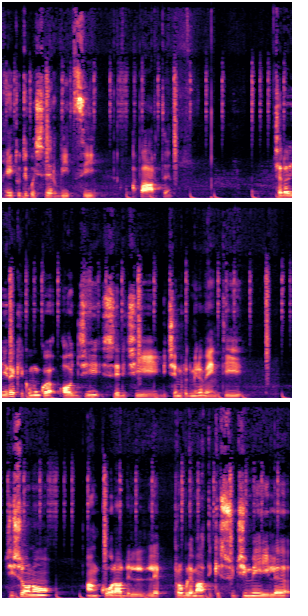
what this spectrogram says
e tutti quei servizi a parte. C'è da dire che comunque oggi, 16 dicembre 2020, ci sono ancora delle problematiche su Gmail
